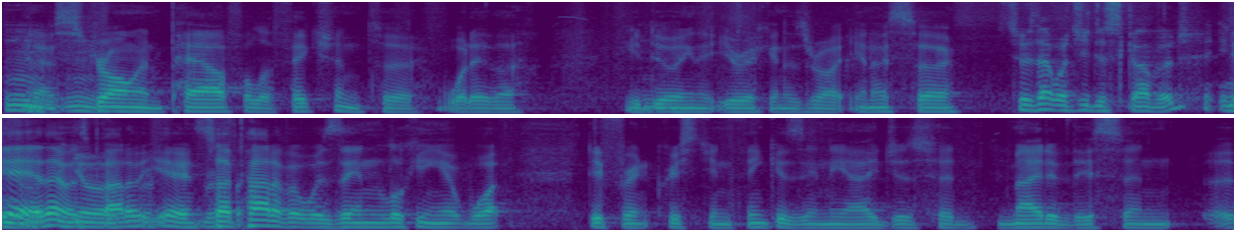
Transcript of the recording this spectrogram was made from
you mm, know, mm. strong and powerful affection to whatever you're mm. doing that you reckon is right, you know. So, so is that what you discovered? yeah, your, that was part of it. Yeah, ref- so part of it was then looking at what different Christian thinkers in the ages had made of this, and uh,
